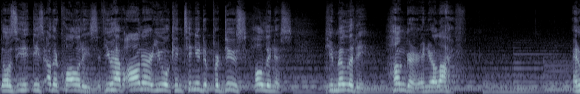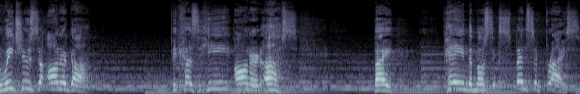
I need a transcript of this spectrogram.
those these other qualities. If you have honor, you will continue to produce holiness, humility, hunger in your life. And we choose to honor God because he honored us by paying the most expensive price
